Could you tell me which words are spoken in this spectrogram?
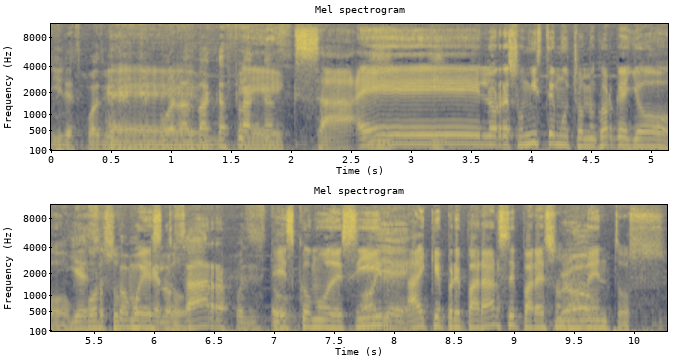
y después viene el tiempo de las vacas flacas. Exa- Y- eh, lo resumiste mucho mejor que yo, Y eso por es como que supuesto. los zarra, pues, es como decir, "Oye, hay que prepararse para esos bro". momentos.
